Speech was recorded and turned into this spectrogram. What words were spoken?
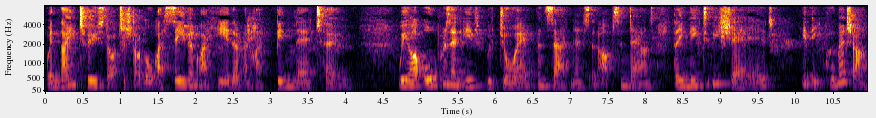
when they too start to struggle, I see them, I hear them, and I've been there too. We are all presented with joy and sadness and ups and downs. They need to be shared in equal measure.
